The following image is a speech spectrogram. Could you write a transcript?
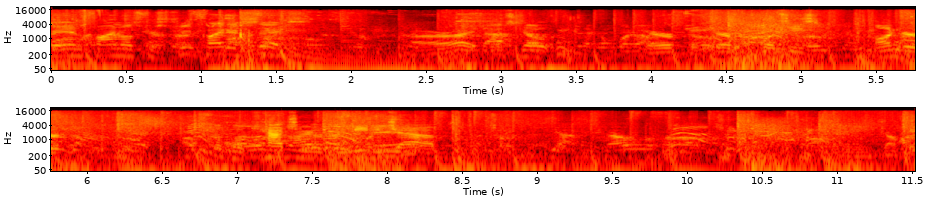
grand finals for Street Fighter 6. Alright, let's go. Careful, careful, puts he's under. Well, catching the meaty jab. Jump in.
